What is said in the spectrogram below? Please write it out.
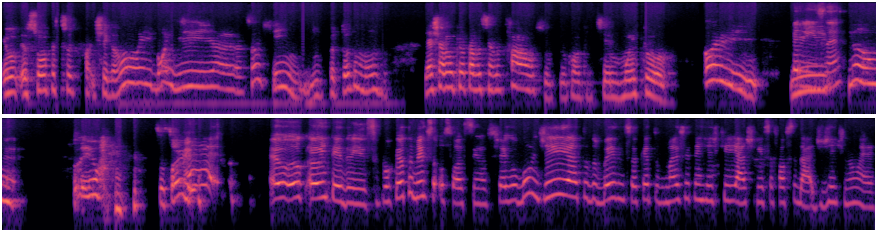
eu, eu sou a pessoa que chega, oi, bom dia, sou assim, para todo mundo. E achavam que eu estava sendo falso, por conta de ser muito, oi. Feliz, e, né? Não, é. sou eu, sou só eu. É, eu, eu, eu, entendo isso, porque eu também sou, sou assim, eu chego, bom dia, tudo bem, não sei o que, tudo mais, e tem gente que acha que isso é falsidade. Gente, não é.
